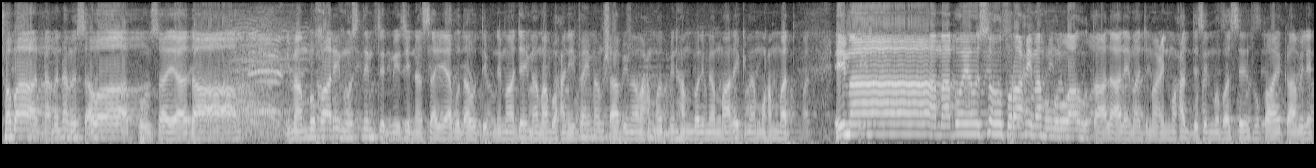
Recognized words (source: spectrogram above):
সবার নামে নামে সওয়াব পৌঁছায়া দাও। ইমাম বুখারী, মুসলিম, তিরমিজি, নাসাই, আবু দাউদ ইবনে মাজাহ, ইমাম আবু হানিফা, ইমাম শাফি, ইমাম আহমদ বিন হাম্বল, ইমাম মালিক, ইমাম মুহাম্মদ। ইমাম আবু ইউসুফ রাহিমাহুমুল্লাহ তাআলা আলাইহিম আজমাইন মুহাদ্দিসিন, মুফাসসিরিন, ফুকাহায়ে কামিলিন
